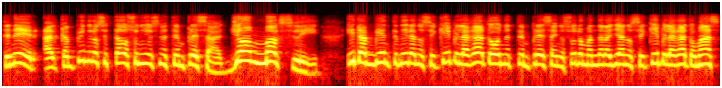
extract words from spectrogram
tener al campeón de los Estados Unidos en esta empresa, John Moxley, y también tener a no sé qué pelagato en esta empresa y nosotros mandar allá no sé qué pelagato más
